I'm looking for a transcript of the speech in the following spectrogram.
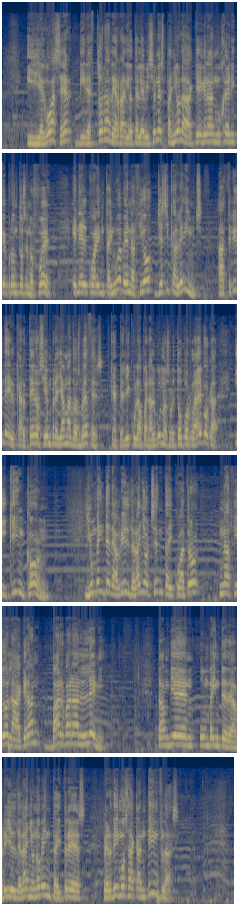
Y llegó a ser directora de Radiotelevisión Española, qué gran mujer y qué pronto se nos fue. En el 49 nació Jessica Lange, actriz de El cartero siempre llama dos veces, qué película para algunos, sobre todo por la época, y King Kong. Y un 20 de abril del año 84 nació la gran Bárbara Lenny. También un 20 de abril del año 93 perdimos a Cantinflas.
